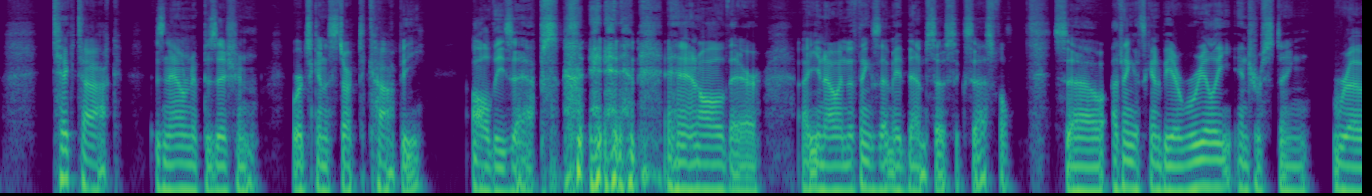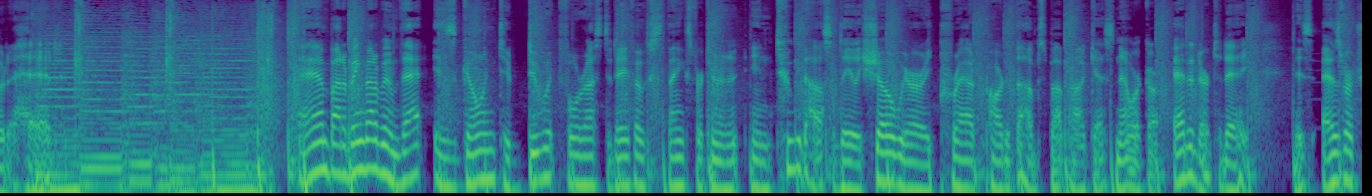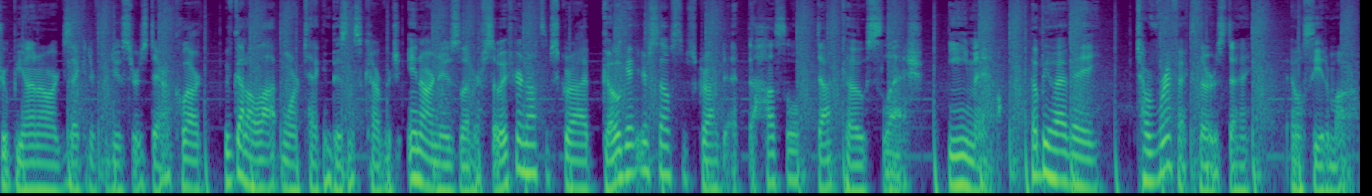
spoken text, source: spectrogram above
TikTok is now in a position where it's going to start to copy all these apps and, and all their, uh, you know, and the things that made them so successful. So I think it's going to be a really interesting road ahead. And bada bing, bada boom, that is going to do it for us today, folks. Thanks for tuning in to the Hustle Daily Show. We are a proud part of the HubSpot Podcast Network. Our editor today is Ezra Trupiano. Our executive producer is Darren Clark. We've got a lot more tech and business coverage in our newsletter. So if you're not subscribed, go get yourself subscribed at thehustle.co slash email. Hope you have a terrific Thursday, and we'll see you tomorrow.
